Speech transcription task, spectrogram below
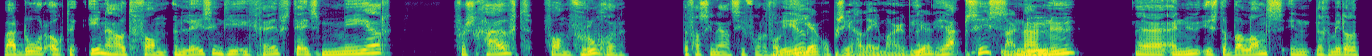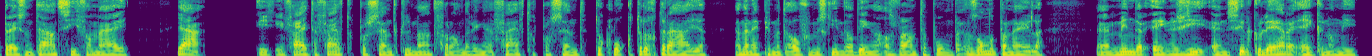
Waardoor ook de inhoud van een lezing die ik geef steeds meer verschuift van vroeger de fascinatie voor het Voor het weer. weer, op zich alleen maar weer. Ja, precies. Naar Naar, nu. nu. Eh, en nu is de balans in de gemiddelde presentatie van mij... ja, is in feite 50% klimaatverandering en 50% de klok terugdraaien. En dan heb je het over misschien wel dingen als warmtepompen en zonnepanelen... eh, minder energie en circulaire economie.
